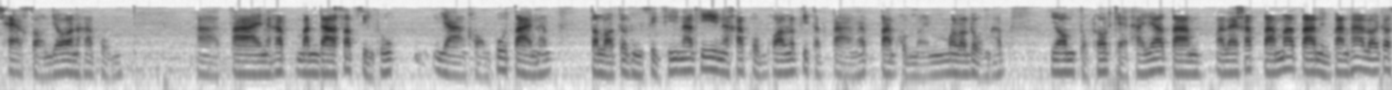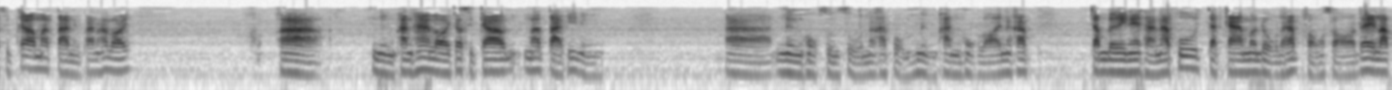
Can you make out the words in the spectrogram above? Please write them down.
แชร์อักษรย่อนะครับ ผมาตายนะครับ บรรดาทรัพย์สินทุกอย่างของผู้ตายนะครับ ตลอดจนถึงสิทธิหน้าที่นะครับ ผมความรับผิดต่างๆนะครับ ตามกฎหมายมรดกครับ ยอมตกทอดแก่ทายาทตามอะไรครับ ตามมาตรา1,599มาตรา1,500อ่า1,599มาตราที่หนึ่งอ่าหนึ่งหกศูนย์ศูนย์นะครับ ผมหนึ่งพันหกร้อยนะครับจำเลยในฐานะผู้จัดการมรดกนะครับ ของสอได้รับ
